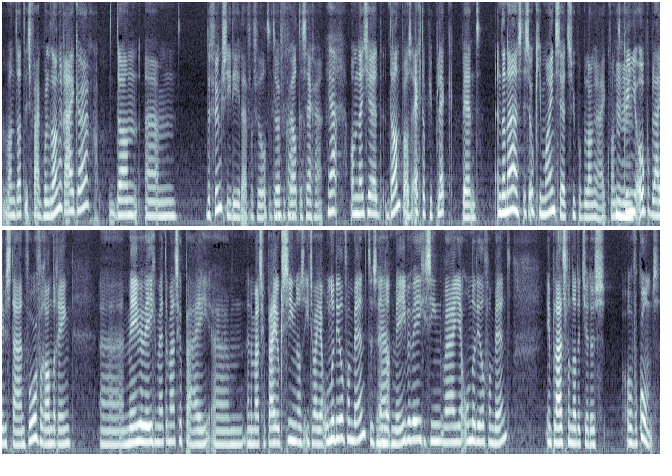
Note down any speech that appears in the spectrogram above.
want dat is vaak belangrijker dan ehm, de functie die je daar vervult, durf ik wel te zeggen. ja, Omdat je dan pas echt op je plek bent. En daarnaast is ook je mindset super belangrijk. Want Mhm. kun je open blijven staan voor verandering, eh, meebewegen met de maatschappij. ehm, en de maatschappij ook zien als iets waar je onderdeel van bent. Dus, En dat meebewegen zien waar je onderdeel van bent. In plaats van dat het je dus overkomt.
